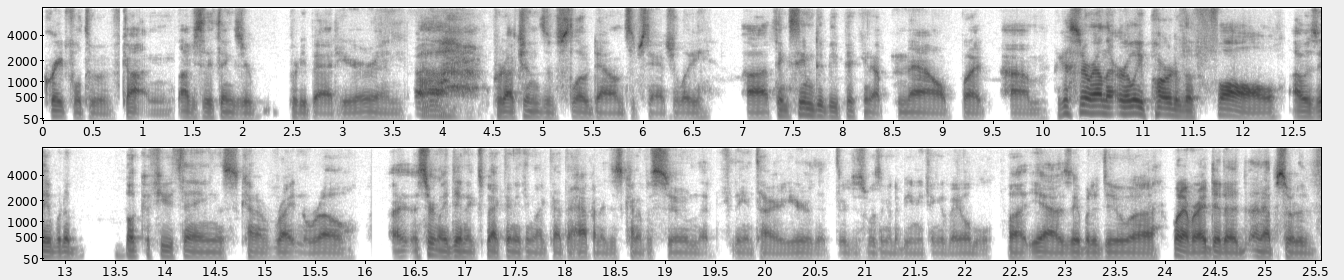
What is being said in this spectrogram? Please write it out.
grateful to have gotten. Obviously, things are pretty bad here, and uh, productions have slowed down substantially. Uh, things seem to be picking up now, but um, I guess around the early part of the fall, I was able to book a few things kind of right in a row. I, I certainly didn't expect anything like that to happen. I just kind of assumed that for the entire year that there just wasn't going to be anything available. But yeah, I was able to do uh, whatever. I did a, an episode of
